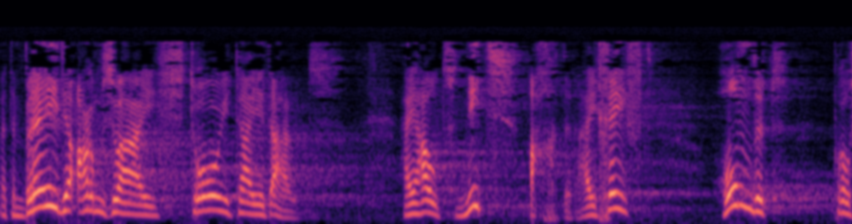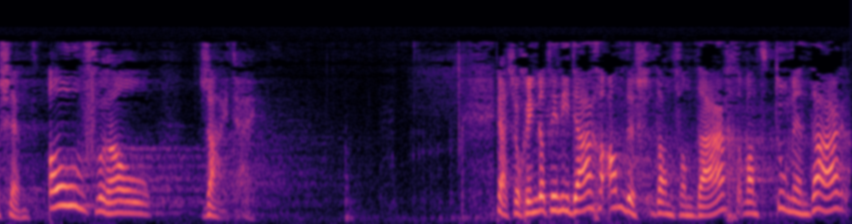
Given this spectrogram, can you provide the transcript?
met een brede armzwaai strooit hij het uit. Hij houdt niets achter. Hij geeft 100 procent. Overal zaait hij. Ja, zo ging dat in die dagen anders dan vandaag, want toen en daar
